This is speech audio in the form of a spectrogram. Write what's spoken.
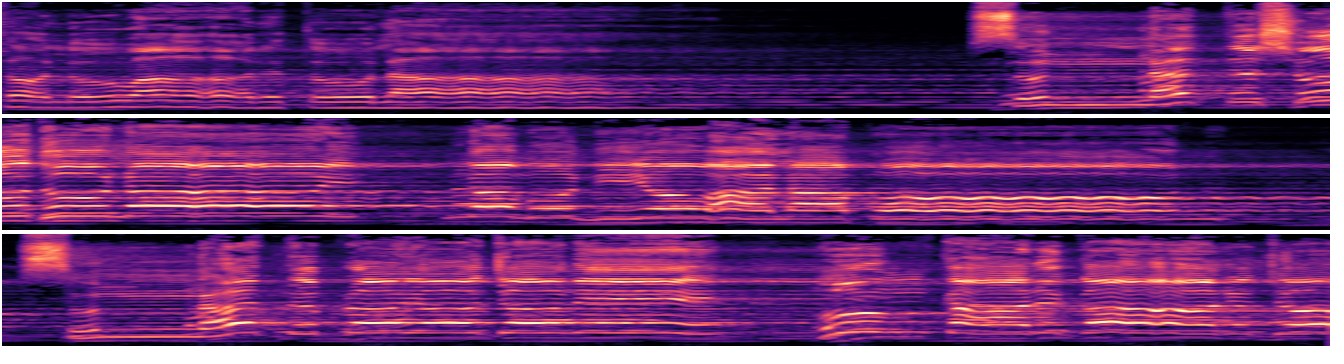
তলোয়ার তোলা। সুন্নত শুধু নয়, নমনীয় আলাপন। সুন্নত প্রয়োজনে হুঙ্কার গর্জন।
